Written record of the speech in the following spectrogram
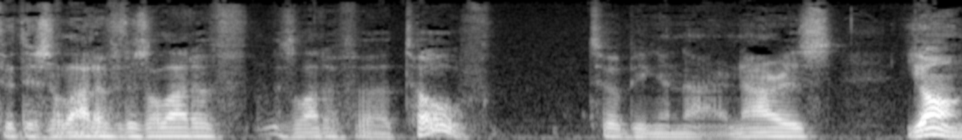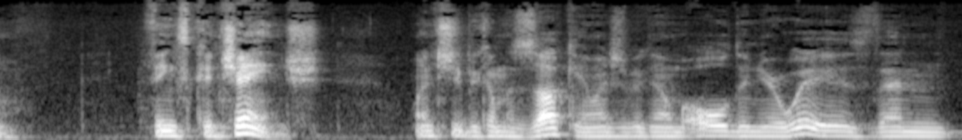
There's a lot of there's a lot of there's a lot of uh, tov to being a nar. Nar is young. Things can change. Once you become a zakin, once you become old in your ways, then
